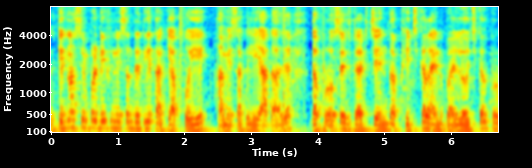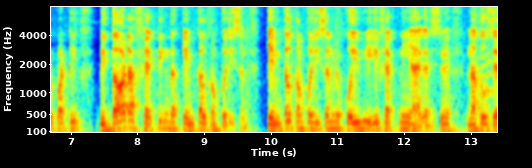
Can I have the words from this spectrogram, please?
तो कितना सिंपल डिफिनेशन दे दिए ताकि आपको ये हमेशा के लिए याद आ जाए। The process that change the physical and biological properties without affecting the chemical composition chemical composition में कोई भी इफ़ेक्ट नहीं आएगा, जिसमें ना तो उससे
